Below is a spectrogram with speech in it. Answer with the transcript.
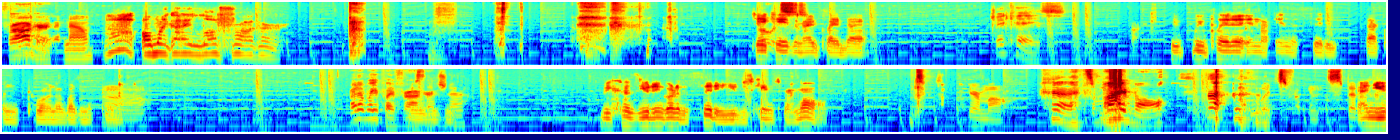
Frogger. right now. Oh my God! I love Frogger. JK's it's- and I played that. JK's. Fuck. We, we played it in the in the city back when Corona wasn't a thing. Oh, Why did we play what's Frogger? that? Because you didn't go to the city, you just came to my mall. You're mall. it's my mall. Ooh, I just fucking spit And you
